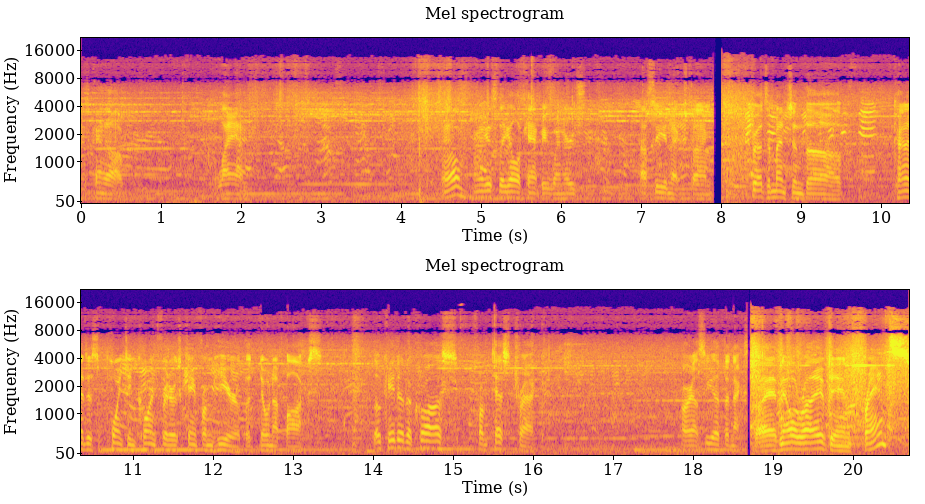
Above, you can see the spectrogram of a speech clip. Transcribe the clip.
it's kind of bland. Well, I guess they all can't be winners. I'll see you next time. Forgot to mention the kind of disappointing corn fritters came from here, the donut box. Located across from Test Track. Alright, I'll see you at the next. So I have now arrived in France,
